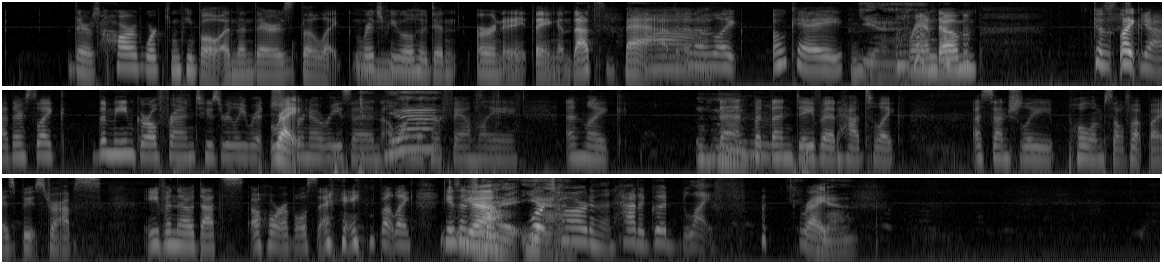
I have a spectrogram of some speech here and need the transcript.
there's hardworking people and then there's the like rich people who didn't earn anything and that's bad and Ah. I'm like okay Yeah. random because like yeah, there's like the mean girlfriend who's really rich Right. for no reason, along with her family, and like Mhm. then, but then David had to like essentially pull himself up by his bootstraps. Even though that's a horrible saying, but like he essentially Yeah. Right, worked yeah. hard and then had a good life. right Yeah.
